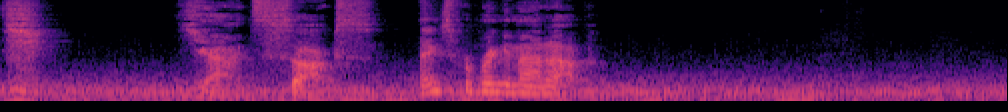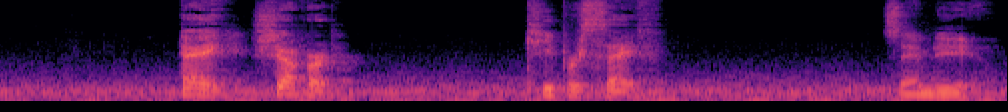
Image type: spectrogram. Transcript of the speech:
yeah, it sucks. Thanks for bringing that up. Hey, Shepard. Keep her safe. Same to you.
